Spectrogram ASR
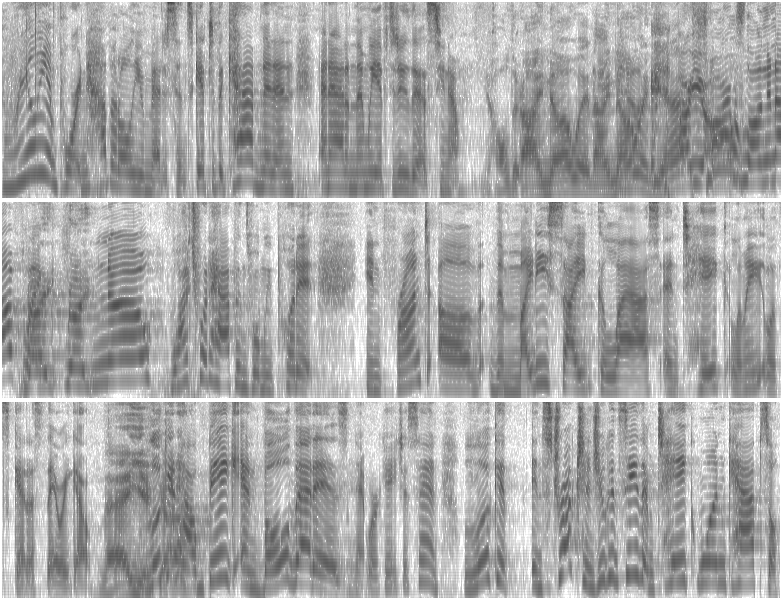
Really important, how about all your medicines? Get to the cabinet and, and Adam, then we have to do this, you know. You hold it, I know it, I know it, yeah, Are your sure. arms long enough? Right, like, right. No. Watch what happens when we put it in front of the Mighty Sight glass and take, let me, let's get us, there we go. There you Look go. at how big and bold that is. Network HSN. Look at instructions, you can see them. Take one capsule.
